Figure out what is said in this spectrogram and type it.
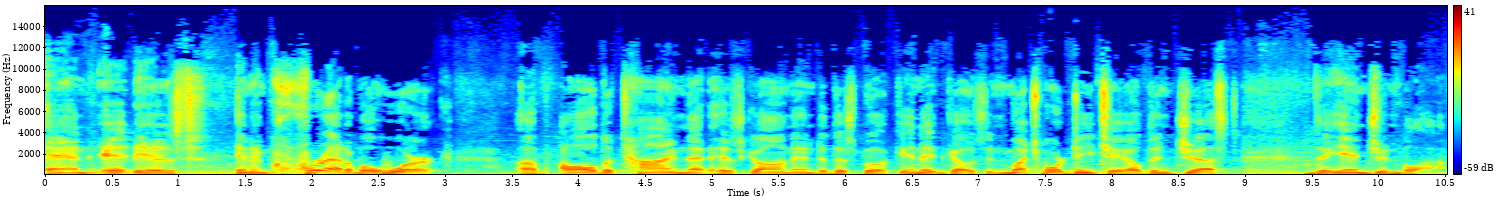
And it is an incredible work of all the time that has gone into this book, and it goes in much more detail than just the engine block.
